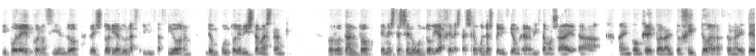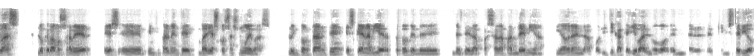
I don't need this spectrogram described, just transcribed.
y pueda ir conociendo la historia de una civilización de un punto de vista más tranquilo. Por lo tanto, en este segundo viaje, en esta segunda expedición que realizamos en concreto al Alto Egipto, a la zona de Tebas, lo que vamos a ver es eh, principalmente varias cosas nuevas. Lo importante es que han abierto desde, desde, la pasada pandemia y ahora en la política que lleva el nuevo el, Ministerio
